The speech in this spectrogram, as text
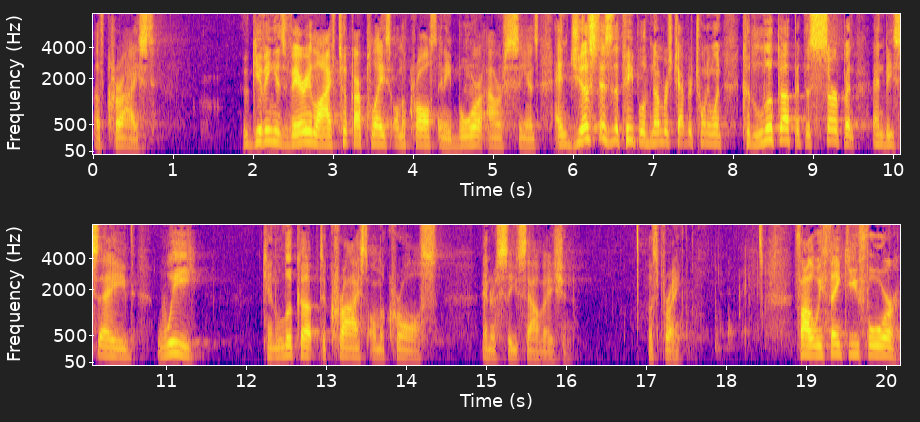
of Christ, who giving his very life took our place on the cross and he bore our sins. And just as the people of Numbers chapter 21 could look up at the serpent and be saved, we can look up to Christ on the cross and receive salvation. Let's pray. Father, we thank you for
